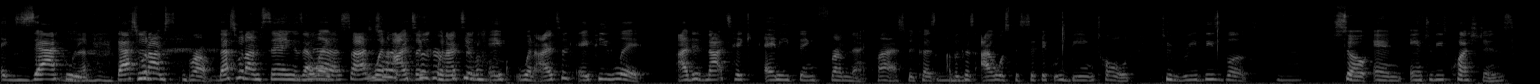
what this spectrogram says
Exactly. That's what I'm, bro. That's what I'm saying is that Yeah, like so I when I like the took when I took AP when I took AP Lit, I did not take anything from that class because Mhm. because I was specifically being told to read these books Yeah. so and answer these questions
